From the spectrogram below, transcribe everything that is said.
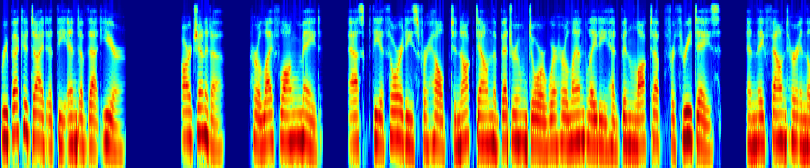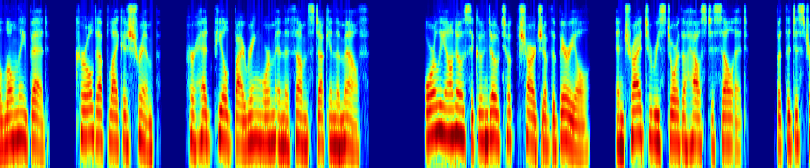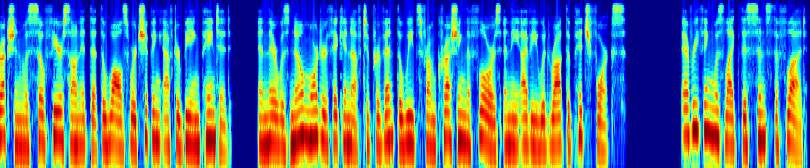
Rebecca died at the end of that year. Argénida, her lifelong maid, asked the authorities for help to knock down the bedroom door where her landlady had been locked up for three days, and they found her in the lonely bed, curled up like a shrimp, her head peeled by ringworm and the thumb stuck in the mouth. Aureliano Segundo took charge of the burial, and tried to restore the house to sell it, but the destruction was so fierce on it that the walls were chipping after being painted, and there was no mortar thick enough to prevent the weeds from crushing the floors and the ivy would rot the pitchforks. Everything was like this since the flood.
